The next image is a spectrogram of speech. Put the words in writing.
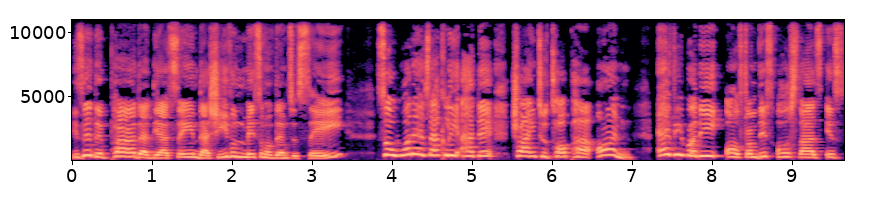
is it the per that they are saying that she even made some of them to say? So what exactly are they trying to top her on? Everybody oh, from these all stars is,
